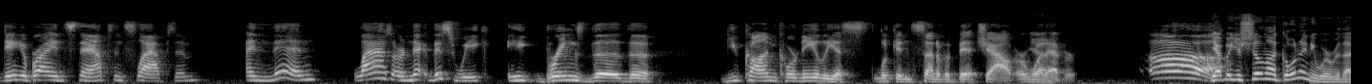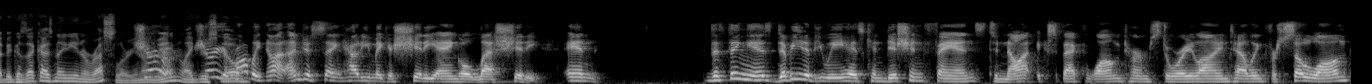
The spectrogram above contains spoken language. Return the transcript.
Daniel Bryan snaps and slaps him, and then last or ne- this week he brings the the Yukon Cornelius looking son of a bitch out or Yeah. whatever. Ugh. yeah, but you're still not going anywhere with that because that guy's not even a wrestler. You know sure, what I mean? Like sure, you're you're, probably not. I'm just saying, how do you make a shitty angle less shitty? And the thing is, WWE has conditioned fans to not expect long-term storyline telling for so long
